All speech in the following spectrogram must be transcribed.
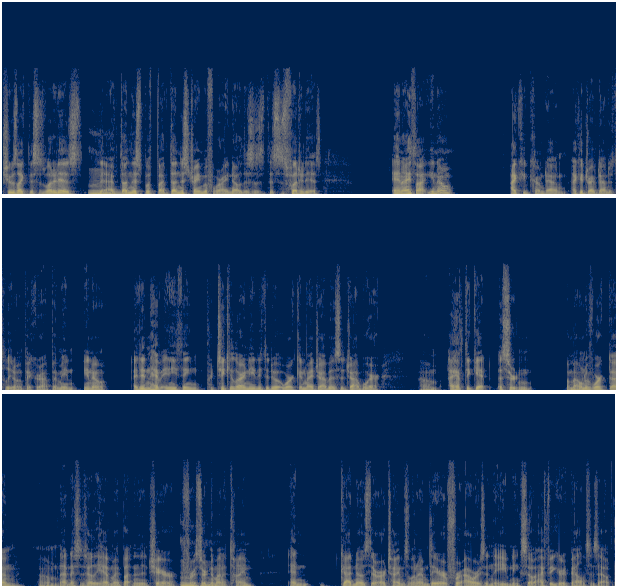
she was like, "This is what it is. Mm. I've done this. I've done this train before. I know this is this is what it is." And I thought, you know, I could come down. I could drive down to Toledo and pick her up. I mean, you know, I didn't have anything particular I needed to do at work, and my job is a job where um, I have to get a certain amount of work done um, not necessarily have my butt in the chair for mm-hmm. a certain mm-hmm. amount of time. And God knows there are times when I'm there for hours in the evening. So I figure it balances out.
